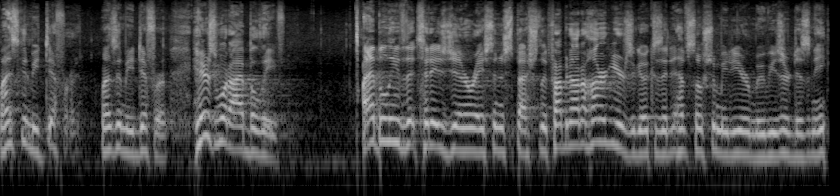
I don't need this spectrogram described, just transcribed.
Mine's gonna be different. Mine's gonna be different. Here's what I believe. I believe that today's generation, especially, probably not 100 years ago because they didn't have social media or movies or Disney,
